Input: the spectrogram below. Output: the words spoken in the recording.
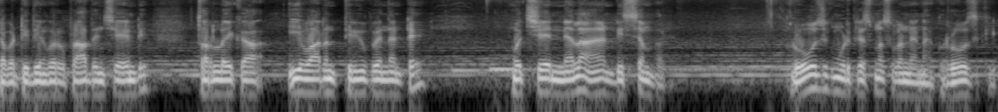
కాబట్టి దీని కొరకు ప్రార్థన చేయండి. త్వరలో ఇక ఈ వారం తిరిగిపోయిందంటే వచ్చే నెల డిసెంబర్. రోజుకి మూడు క్రిస్మస్లు ఉన్నాయి నాకు రోజుకి.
